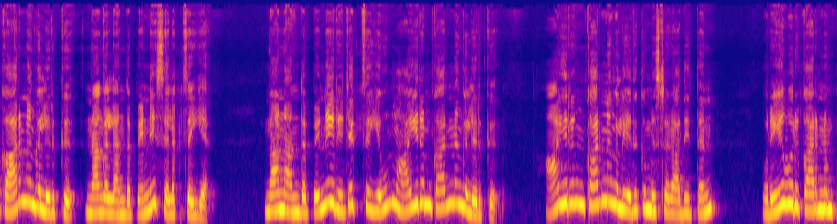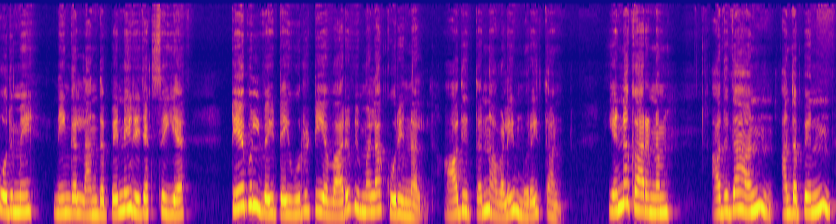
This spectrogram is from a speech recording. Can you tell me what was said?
காரணங்கள் இருக்கு. நாங்கள் அந்த பெண்ணை செலக்ட் செய்ய. நான் அந்த பெண்ணை ரிஜெக்ட் செய்யவும் ஆயிரம் காரணங்கள் இருக்கு. ஆயிரம் காரணங்கள் எதுக்கு மிஸ்டர் ஆதித்தன்? ஒரே ஒரு காரணம் போதுமே. நீங்கள் அந்த பெண்ணை ரிஜெக்ட் செய்ய டேபிள் வெயிட்டை உருட்டியவாறு விமலா கூறினாள். ஆதித்தன் அவளை முறைத்தான். என்ன காரணம்? அதுதான் அந்த பெண்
